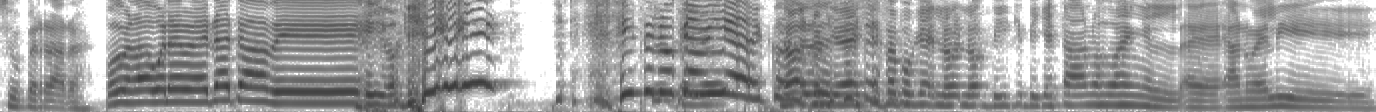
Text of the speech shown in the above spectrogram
Súper rara. Por la buena Y yo, ¿qué? Eso no cabía. con No, lo que iba a decir fue porque lo, lo- vi, que- vi que estaban los dos en el eh, Anuel y,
